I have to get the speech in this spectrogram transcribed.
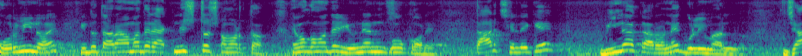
কর্মী নয়, কিন্তু তারা আমাদের একনিষ্ঠ সমর্থক এবং আমাদের ইউনিয়নও করে। তার ছেলেকে বিনা কারণে গুলি মারলো। যা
